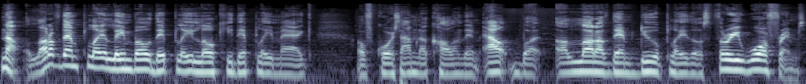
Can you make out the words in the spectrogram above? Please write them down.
Now, a lot of them play Limbo, they play Loki, they play Mag. Of course, I'm not calling them out, but a lot of them do play those three Warframes.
